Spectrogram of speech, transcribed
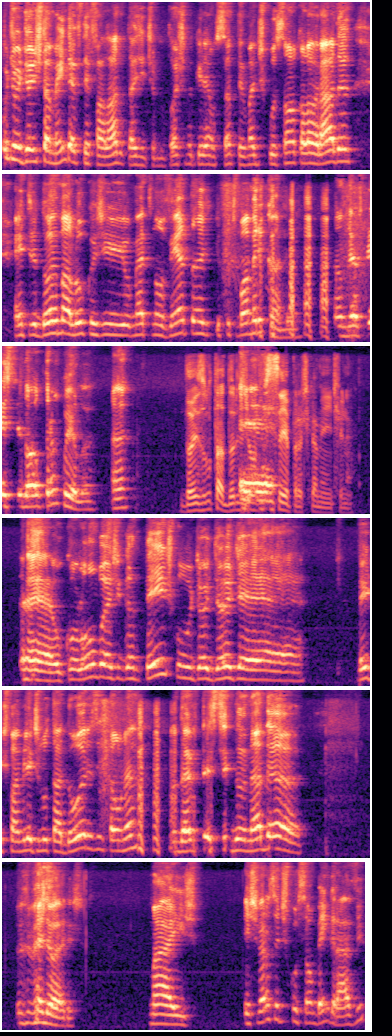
O Joe Judge também deve ter falado, tá, gente? Eu não tô achando que ele é um santo. Teve uma discussão acalorada entre dois malucos de 1,90m de futebol americano. Então deve ter sido algo tranquilo. Né? Dois lutadores de UFC, praticamente, né? É, o Colombo é gigantesco, o Joe Judge é... veio de família de lutadores, então, né? Não deve ter sido nada melhores. Mas eles tiveram essa discussão bem grave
